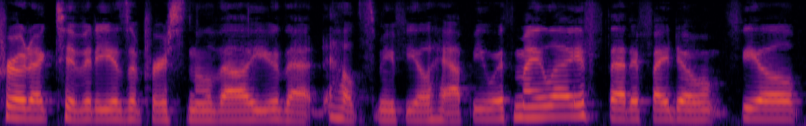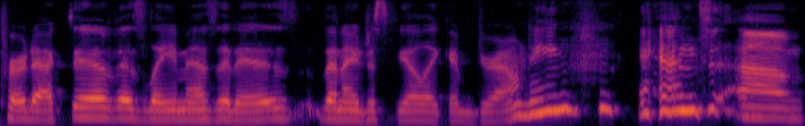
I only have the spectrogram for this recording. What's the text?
productivity is a personal value that helps me feel happy with my life. That if I don't feel productive, as lame as it is, then I just feel like I'm drowning. and, um,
